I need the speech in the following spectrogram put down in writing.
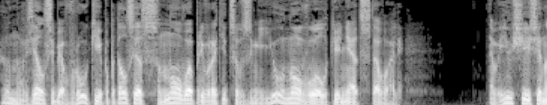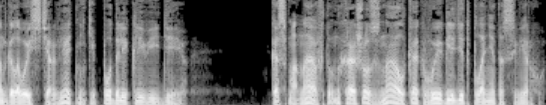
он взял себя в руки и попытался снова превратиться в змею, но волки не отставали. Вьющиеся над головой стервятники подали Кливе идею. Космонавт, он хорошо знал, как выглядит планета сверху.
